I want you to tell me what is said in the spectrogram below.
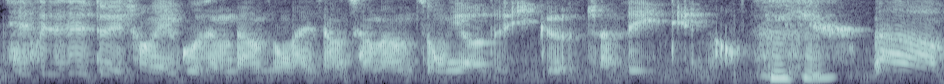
其实是对创业过程当中来讲相当重要的一个转捩点哦。那。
